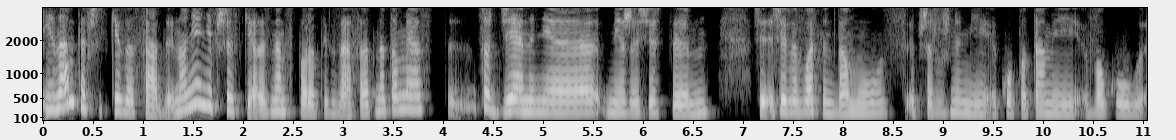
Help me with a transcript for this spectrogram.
i znam te wszystkie zasady. No nie, nie wszystkie, ale znam sporo tych zasad, natomiast codziennie mierzę się w tym, się, się we własnym domu z przeróżnymi kłopotami wokół y,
